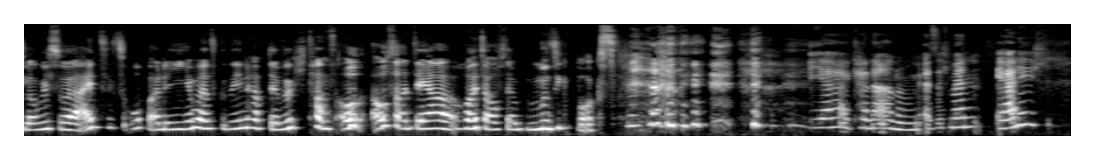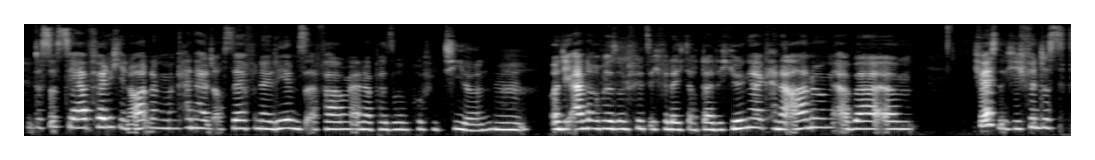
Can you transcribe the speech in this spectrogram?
glaube ich, so der einzige Opa, den ich jemals gesehen habe, der wirklich tanzt, außer der heute auf der Musikbox. ja, keine Ahnung. Also ich meine, ehrlich, das ist ja völlig in Ordnung. Man kann halt auch sehr von der Lebenserfahrung einer Person profitieren. Hm. Und die andere Person fühlt sich vielleicht auch dadurch jünger, keine Ahnung. Aber ähm, ich weiß nicht, ich finde das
